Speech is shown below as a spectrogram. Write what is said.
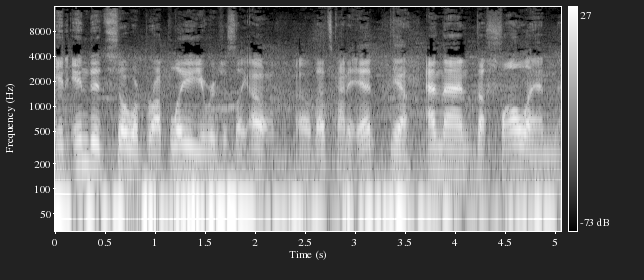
it ended so abruptly you were just like oh oh that's kind of it Yeah. and then the fallen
